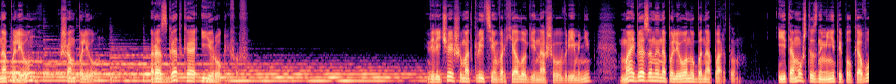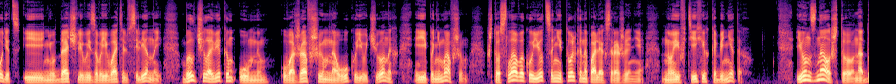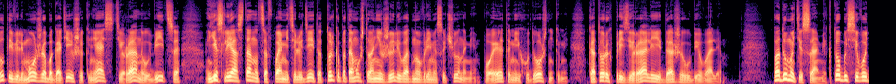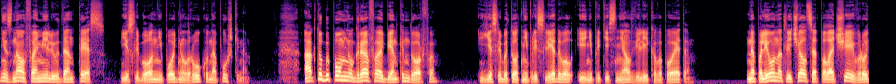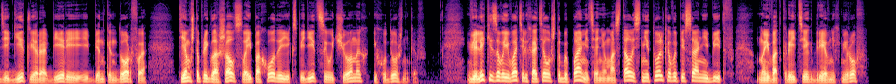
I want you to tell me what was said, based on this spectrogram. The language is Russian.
Наполеон Шамполеон. Разгадка иероглифов. Величайшим открытием в археологии нашего времени мы обязаны Наполеону Бонапарту и тому, что знаменитый полководец и неудачливый завоеватель Вселенной был человеком умным, уважавшим науку и ученых и понимавшим, что слава куется не только на полях сражения, но и в тихих кабинетах. И он знал, что надутый вельможа, богатейший князь, тиран и убийца, если и останутся в памяти людей, то только потому, что они жили в одно время с учеными, поэтами и художниками, которых презирали и даже убивали. Подумайте сами, кто бы сегодня знал фамилию Дантес, если бы он не поднял руку на Пушкина? А кто бы помнил графа Бенкендорфа, если бы тот не преследовал и не притеснял великого поэта? Наполеон отличался от палачей вроде Гитлера, Берии и Бенкендорфа тем, что приглашал в свои походы и экспедиции ученых и художников. Великий завоеватель хотел, чтобы память о нем осталась не только в описании битв, но и в открытиях древних миров.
